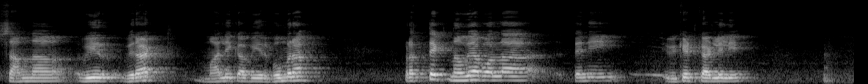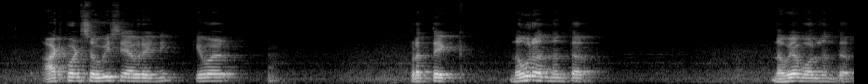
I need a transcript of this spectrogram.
सामनावीर विराट मालिकावीर बुमरा प्रत्येक नवव्या बॉलला त्यांनी विकेट काढलेली आहे. आठ पॉईंट सव्वीस या ॲव्हरेजनी केवळ प्रत्येक नऊ रननंतर नवव्या बॉलनंतर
